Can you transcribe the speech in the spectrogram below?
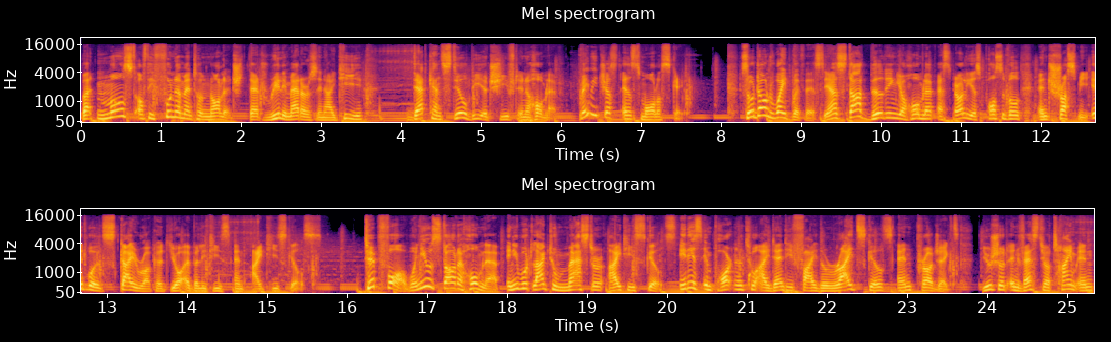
but most of the fundamental knowledge that really matters in IT that can still be achieved in a home lab, maybe just at a smaller scale. So don't wait with this, yeah? Start building your home lab as early as possible and trust me, it will skyrocket your abilities and IT skills. Tip 4. When you start a home lab and you would like to master IT skills, it is important to identify the right skills and projects you should invest your time in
